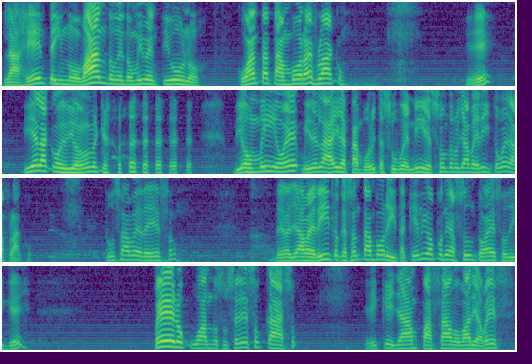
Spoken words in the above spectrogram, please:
La gente innovando en el 2021. ¿Cuánta tambora hay, flaco? ¿Eh? Y el acordeón, ¿dónde quedó? Dios mío, eh, ahí, la tamborita, souvenirs, son de los llaveritos, ¿verdad, flaco? ¿Tú sabes de eso? De los llaveritos que son tamboritas. ¿Quién le iba a poner asunto a eso? ¿Di Pero cuando sucede esos casos, es que ya han pasado varias veces.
